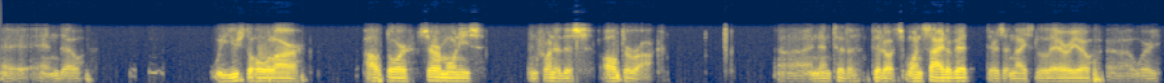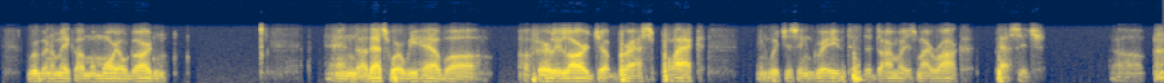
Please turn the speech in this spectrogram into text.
and uh, we used to hold our outdoor ceremonies in front of this altar rock. Uh, and then to the to the one side of it, there's a nice little area uh, where we're going to make a memorial garden and uh, that's where we have a fairly large uh, brass plaque in which is engraved "The Dharma is my rock" passage. Uh,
